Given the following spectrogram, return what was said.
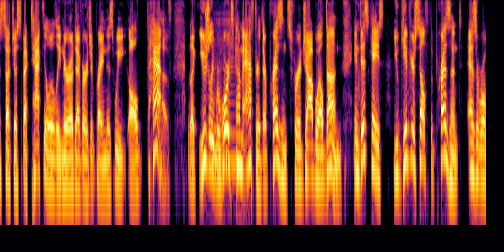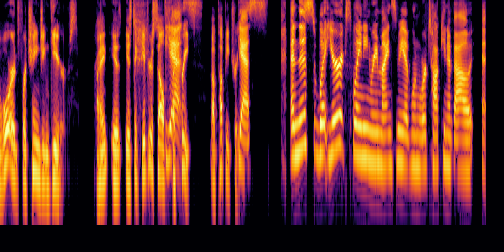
such a spectacularly neurodivergent brain as we all have. Like usually, mm-hmm. rewards come after their presence for a job well done. In this case you give yourself the present as a reward for changing gears, right? Is is to give yourself yes. a treat, a puppy treat. Yes. And this, what you're explaining, reminds me of when we're talking about eh,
